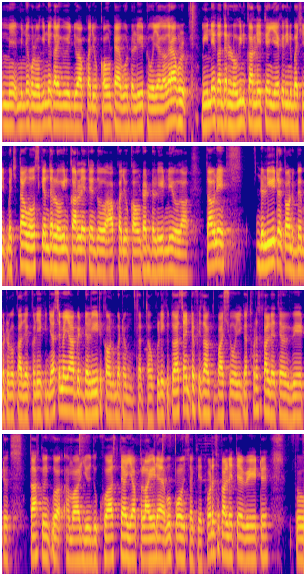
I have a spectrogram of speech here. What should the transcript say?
महीने को लॉगिन नहीं करेंगे जो आपका जो अकाउंट है वो डिलीट हो जाएगा। अगर आप महीने के अंदर लॉगिन कर लेते हैं एक दिन बच, बचता हुआ उसके अंदर लॉगिन कर लेते हैं तो आपका जो अकाउंट है डिलीट नहीं होगा। तो आपने डिलीट अकाउंट पे बटन पर कर दिया क्लिक जैसे मैं यहाँ पे डिलीट अकाउंट बटन करता हूँ क्लिक तो ऐसा इंटरफेस आपके पास शो हो जाएगा। थोड़ा सा कर लेते हैं वेट ताकि उनको हमारी जो दरख्वास्त है या अप्लाइड है, वो पहुँच सके। थोड़ा सा कर लेते हैं वेट तो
